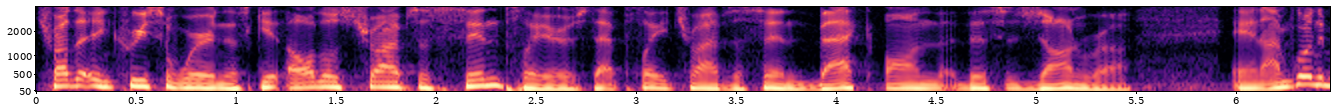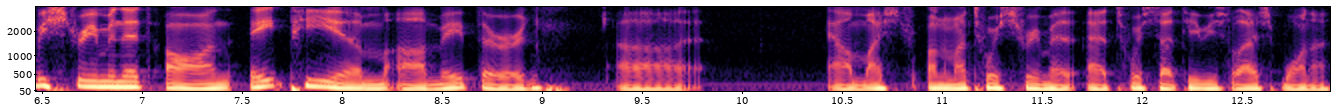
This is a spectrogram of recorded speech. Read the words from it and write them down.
try to increase awareness, get all those Tribes Ascend players that play Tribes Ascend back on this genre. And I'm going to be streaming it on 8 p.m. Uh, May 3rd. Uh, on my on my Twitch stream at, at twitch.tv slash Bwana.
